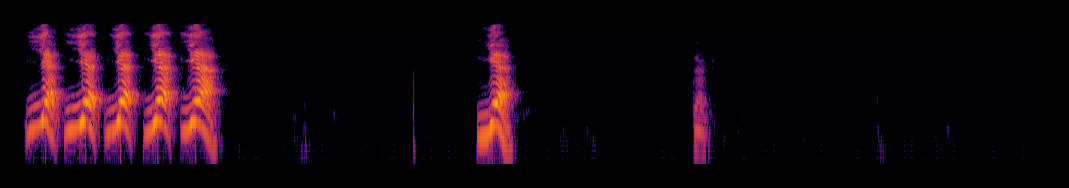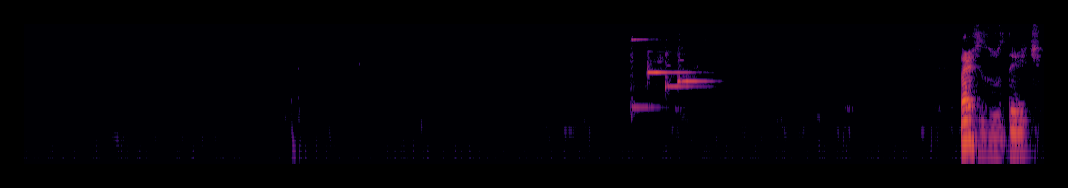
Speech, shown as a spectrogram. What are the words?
Я, я, я, я, я. Я. Так. Перша зустріч.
